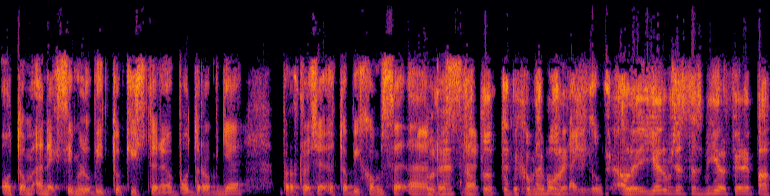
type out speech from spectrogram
o tom a nechci mluvit totiž tedy podrobně, protože to bychom se to, dostali, ne, to, to bychom nemohli. Ale jenom, že jste zmínil Filipa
